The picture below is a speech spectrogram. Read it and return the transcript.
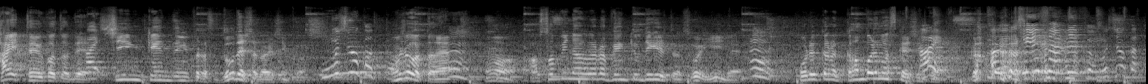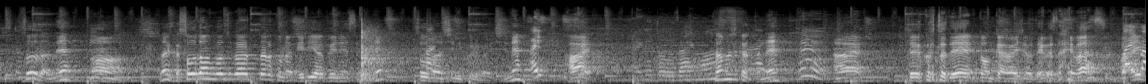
はいということで、はい。真剣ゼミプラスどうでしたかしんくん面白かった。面白かったね、うん。遊びながら勉強できるってのはすごいいいね、これから頑張れますかしんくん、はい。頑張ります。計算です面白かった人そうだね、うん、なんか相談事があったらこのエリアベネッセにね相談しに来ればいいしね。はい。はい、ありがとうございます。楽しかったね。うん。はい。ということで今回は以上でございます。バイバ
